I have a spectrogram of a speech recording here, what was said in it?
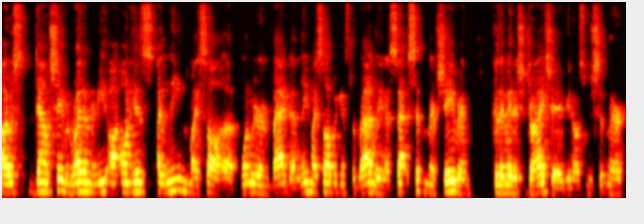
I was down shaving right underneath on his. I leaned my saw up when we were in Baghdad. Leaned my saw up against the Bradley, and I sat sitting there shaving because they made a dry shave, you know, so I'm just sitting there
